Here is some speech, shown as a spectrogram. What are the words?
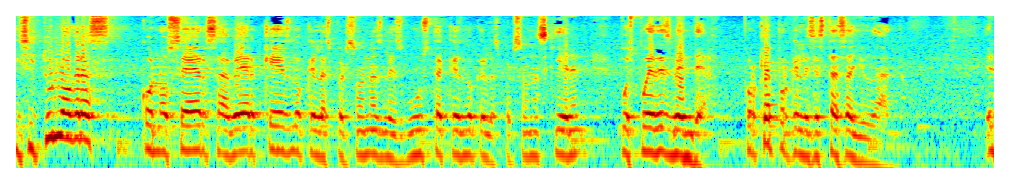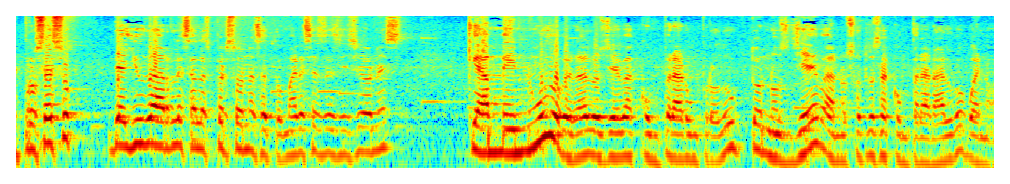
Y si tú logras conocer, saber qué es lo que las personas les gusta, qué es lo que las personas quieren, pues puedes vender. ¿Por qué? Porque les estás ayudando. El proceso de ayudarles a las personas a tomar esas decisiones que a menudo ¿verdad? los lleva a comprar un producto, nos lleva a nosotros a comprar algo, bueno,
